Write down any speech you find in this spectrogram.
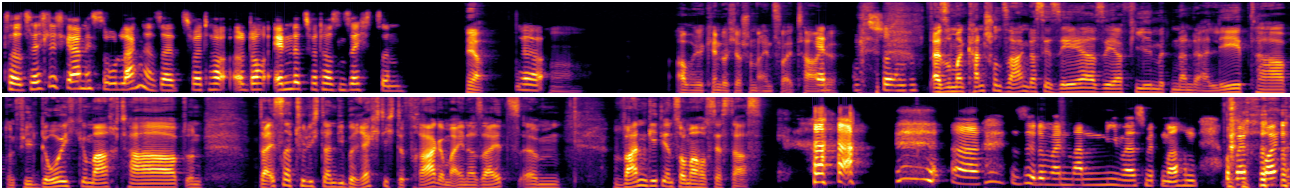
tatsächlich gar nicht so lange, seit 2000, äh, doch Ende 2016. Ja. Ja. Ah. Aber ihr kennt euch ja schon ein, zwei Tage. Also man kann schon sagen, dass ihr sehr, sehr viel miteinander erlebt habt und viel durchgemacht habt. Und da ist natürlich dann die berechtigte Frage meinerseits, ähm, wann geht ihr ins Sommerhaus der Stars? Ah, das würde mein Mann niemals mitmachen. Wobei Freunde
